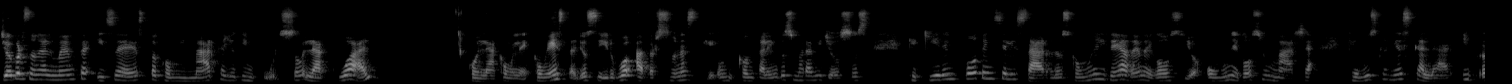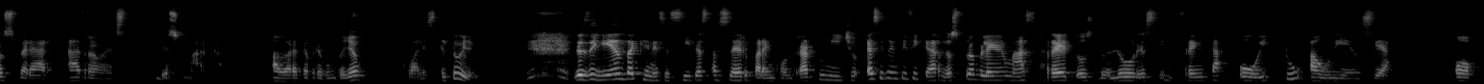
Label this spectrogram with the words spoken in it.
Yo personalmente hice esto con mi marca Yo Te Impulso, la cual con, la, con, con, esta yo sirvo a personas que, con, talentos maravillosos que quieren potencializarlos con una idea de negocio o un negocio en marcha que buscan escalar y prosperar a través de su marca. Ahora te pregunto yo, ¿cuál es el tuyo? Lo siguiente que necesitas hacer para encontrar tu nicho es identificar los problemas, retos, dolores que enfrenta hoy tu audiencia objetivo.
